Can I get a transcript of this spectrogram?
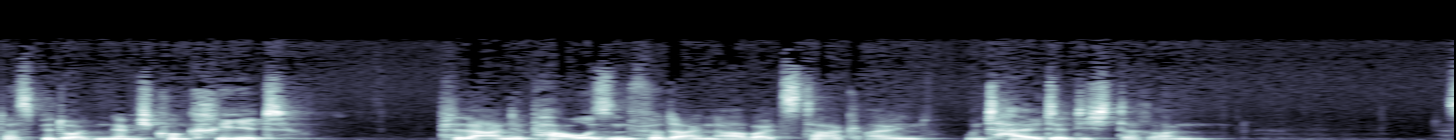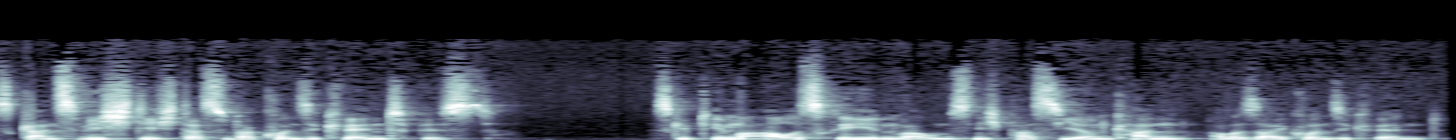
Das bedeutet nämlich konkret, plane Pausen für deinen Arbeitstag ein und halte dich daran. Es ist ganz wichtig, dass du da konsequent bist. Es gibt immer Ausreden, warum es nicht passieren kann, aber sei konsequent.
